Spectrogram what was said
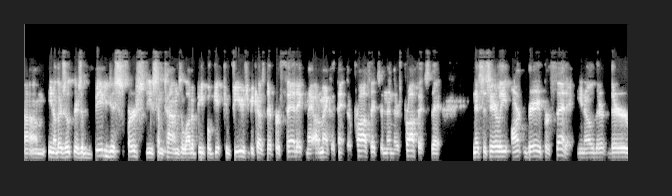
Um, you know, there's a there's a big dispersity. Sometimes a lot of people get confused because they're prophetic and they automatically think they're prophets, and then there's prophets that necessarily aren't very prophetic. You know, they're they're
